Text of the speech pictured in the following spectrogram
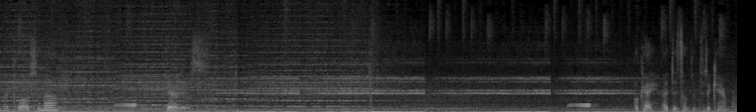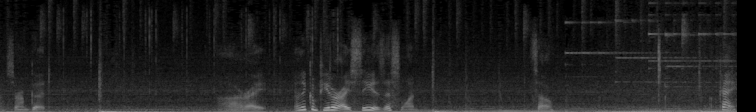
Am I close enough? There it is. Okay, I did something to the camera, so I'm good. Alright. The only computer I see is this one. So. Okay.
